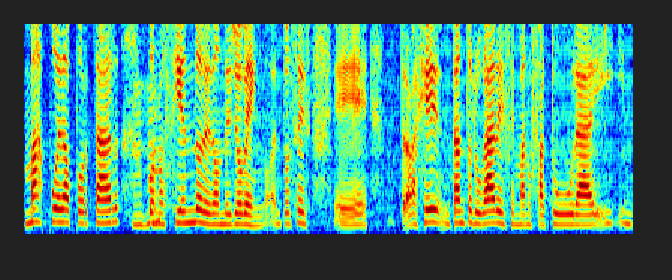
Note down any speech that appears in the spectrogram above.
más puedo aportar conociendo de dónde yo vengo. Entonces, eh, trabajé en tantos lugares, en manufactura, y,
